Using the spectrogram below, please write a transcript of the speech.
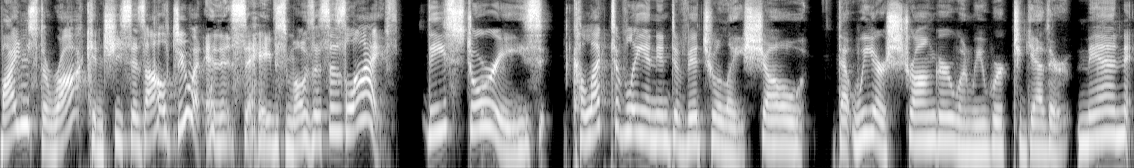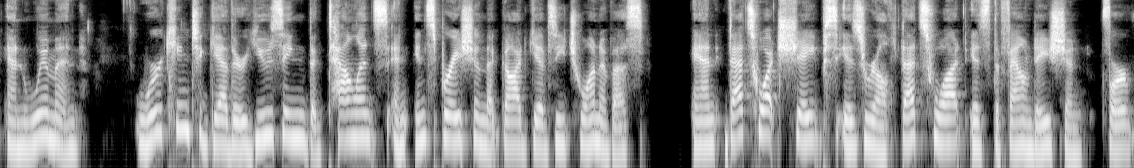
finds the rock and she says, I'll do it. And it saves Moses' life. These stories collectively and individually show that we are stronger when we work together, men and women working together using the talents and inspiration that God gives each one of us and that's what shapes Israel. That's what is the foundation for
